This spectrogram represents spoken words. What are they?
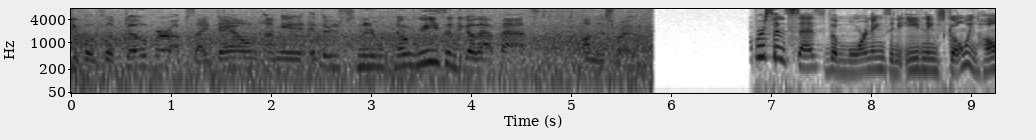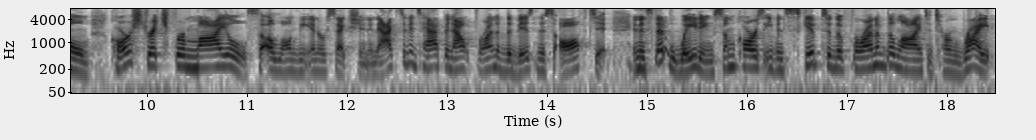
People are flipped over, upside down. I mean, there's no, no reason to go that fast on this road. Robertson says the mornings and evenings going home, cars stretch for miles along the intersection and accidents happen out front of the business often. And instead of waiting, some cars even skip to the front of the line to turn right.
